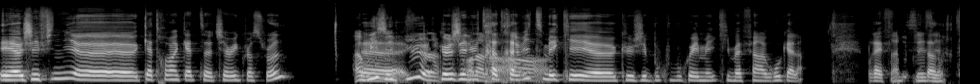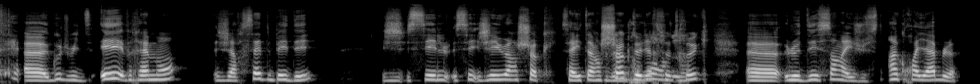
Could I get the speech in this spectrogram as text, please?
Et euh, j'ai fini euh, 84 Cherry Crossroad, Ah oui, j'ai euh, vu. que j'ai Oh lu très très vite, mais qui est, euh, que j'ai beaucoup beaucoup aimé, qui m'a fait un gros câlin. Bref, c'est un. Euh, Goodreads. Et vraiment, genre cette BD, j'ai eu un choc. Ça a été un choc de lire ce truc. Euh, le dessin est juste incroyable.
